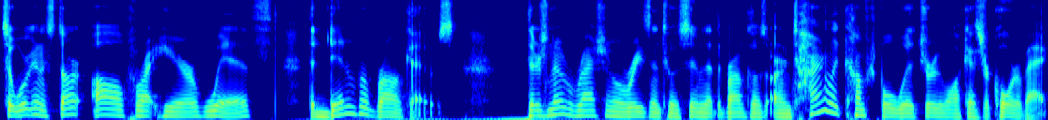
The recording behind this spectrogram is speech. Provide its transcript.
So we're going to start off right here with the Denver Broncos. There's no rational reason to assume that the Broncos are entirely comfortable with Drew Lock as their quarterback.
